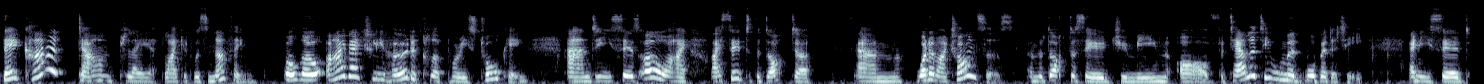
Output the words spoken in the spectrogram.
they kind of downplay it like it was nothing. Although I've actually heard a clip where he's talking and he says, Oh, I, I said to the doctor, um, what are my chances? And the doctor said, you mean of fatality or morbidity? And he said,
